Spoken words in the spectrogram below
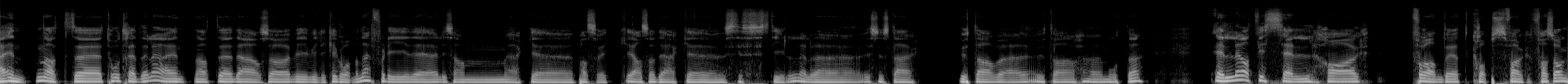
Det er enten at uh, To tredjedeler er enten at uh, det er altså, vi vil ikke gå med det fordi det liksom er ikke, passer ikke altså Det er ikke stilen, eller vi syns det er ute av, ut av mote. Eller at vi selv har forandret kroppsfasong.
